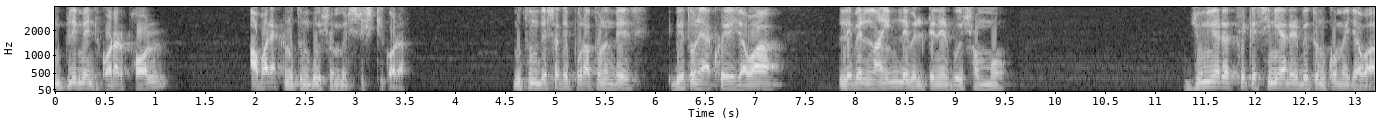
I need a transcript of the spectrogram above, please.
ইমপ্লিমেন্ট করার ফল আবার এক নতুন বৈষম্যের সৃষ্টি করা। নতুনদের সাথে পুরাতনদের বেতন এক হয়ে যাওয়া, লেভেল নাইন, লেভেল টেনের বৈষম্য, জুনিয়রের থেকে সিনিয়রের বেতন কমে যাওয়া,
